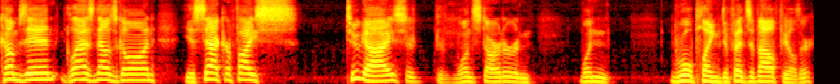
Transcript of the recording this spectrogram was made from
comes in. Glasnow's gone. You sacrifice two guys, or one starter and one role playing defensive outfielder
